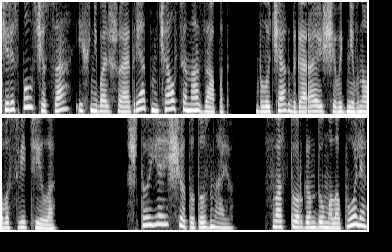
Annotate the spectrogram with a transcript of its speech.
Через полчаса их небольшой отряд мчался на запад, в лучах догорающего дневного светила. «Что я еще тут узнаю?» С восторгом думала Поля,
